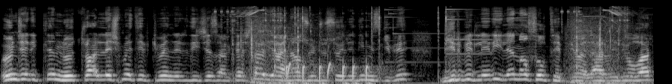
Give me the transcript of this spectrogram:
Öncelikle nötralleşme tepkimeleri diyeceğiz arkadaşlar. Yani az önce söylediğimiz gibi birbirleriyle nasıl tepkimeler veriyorlar?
